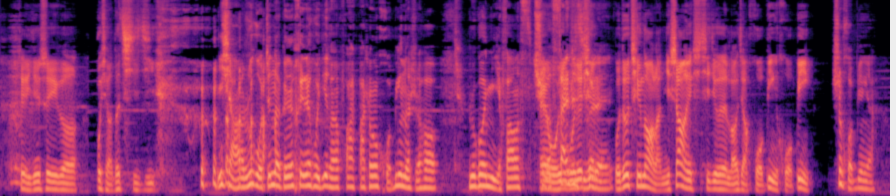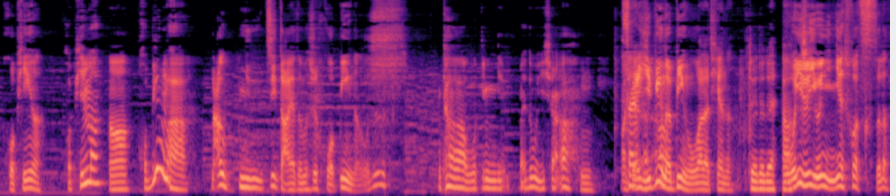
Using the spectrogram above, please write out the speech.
这已经是一个不小的奇迹。你想啊，如果真的跟黑社会集团发发生火并的时候，如果你方去了三十几个人，我都听到了。你上一期就是老讲火并火并是火并呀？火拼啊火拼吗？啊，火并吧？哪有你你自己打呀？怎么是火并呢？我这是你看啊，我给你百度一下啊。嗯，啊三一并的并，我的天呐！对对对，啊我一直以为你念错词了。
